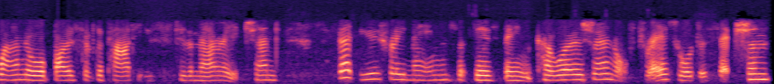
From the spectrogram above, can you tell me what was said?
one or both of the parties to the marriage. And that usually means that there's been coercion or threat or deception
